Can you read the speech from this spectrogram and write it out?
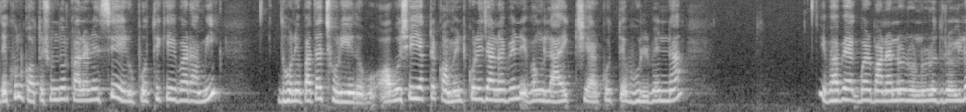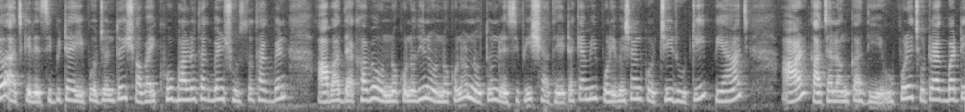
দেখুন কত সুন্দর কালার এসছে, এর উপর থেকে এবার আমি ধনে পাতা ছড়িয়ে দেবো। অবশ্যই একটা কমেন্ট করে জানাবেন এবং লাইক শেয়ার করতে ভুলবেন না। এভাবে একবার বানানোর অনুরোধ রইল। আজকে রেসিপিটা এই পর্যন্তই। সবাই খুব ভালো থাকবেন, সুস্থ থাকবেন। আবার দেখাবে অন্য কোনো দিন, অন্য কোনো নতুন রেসিপির সাথে। এটাকে আমি পরিবেশন করছি, রুটি, পেঁয়াজ আর কাঁচা লঙ্কা দিয়ে। উপরে ছোট এক বাটি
